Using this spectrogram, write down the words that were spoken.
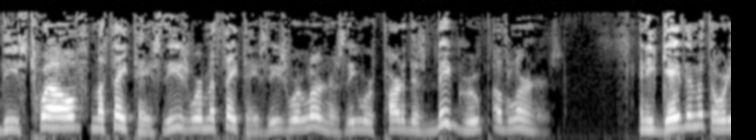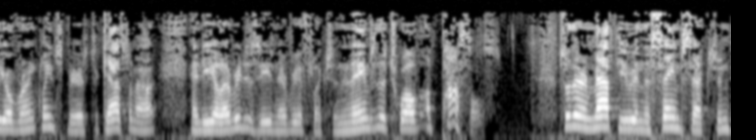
these 12 mathetes. These were mathetes. These were learners. These were part of this big group of learners. And he gave them authority over unclean spirits to cast them out and to heal every disease and every affliction. The names of the 12 apostles. So there in Matthew, in the same section,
